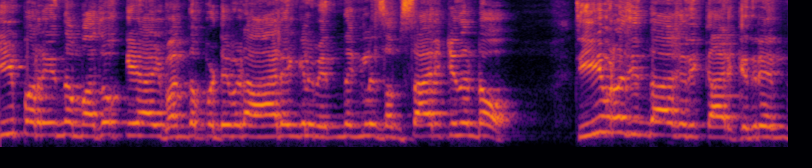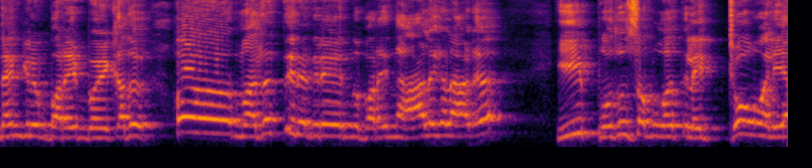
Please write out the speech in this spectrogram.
ഈ പറയുന്ന മതമൊക്കെയായി ബന്ധപ്പെട്ട് ഇവിടെ ആരെങ്കിലും എന്തെങ്കിലും സംസാരിക്കുന്നുണ്ടോ? തീവ്ര ചിന്താഗതിക്കാർക്കെതിരെ എന്തെങ്കിലും പറയുമ്പോഴേക്ക് അത് ഓ മതത്തിനെതിരെ എന്ന് പറയുന്ന ആളുകളാണ് ഈ പൊതുസമൂഹത്തിൽ ഏറ്റവും വലിയ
